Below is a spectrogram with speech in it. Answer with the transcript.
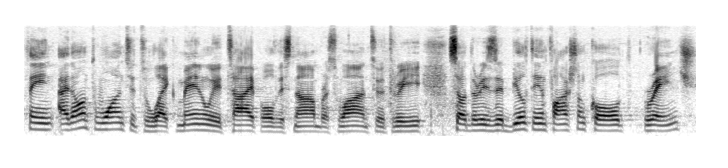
thing, I don't want you to like manually type all these numbers, 1, 2, 3. So there is a built-in function called range.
